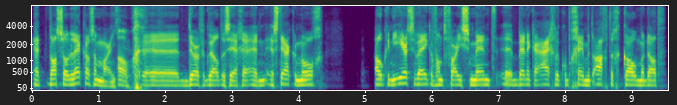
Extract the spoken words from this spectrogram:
Het was zo lekker als een mandje, oh. uh, durf ik wel te zeggen. En, en, sterker nog, ook in die eerste weken van het faillissement uh, ben ik er eigenlijk op een gegeven moment achter gekomen dat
